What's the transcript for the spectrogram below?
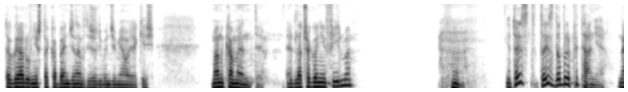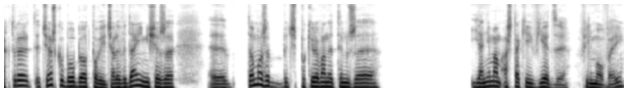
to gra również taka będzie, nawet jeżeli będzie miała jakieś mankamenty. Dlaczego nie film? Hmm. To jest, to jest dobre pytanie, na które ciężko byłoby odpowiedzieć, ale wydaje mi się, że e, to może być pokierowane tym, że ja nie mam aż takiej wiedzy filmowej,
